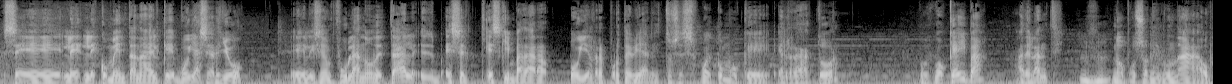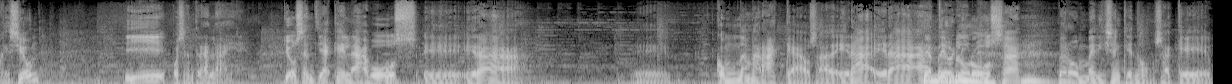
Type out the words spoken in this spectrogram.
se, le, le comentan a él que voy a ser yo. Eh, le dicen, fulano de tal, es, es el, es quien va a dar hoy el reporte vial. Entonces fue como que el redactor, pues ok, va, adelante. No puso ninguna objeción y pues entré al aire. Yo sentía que la voz eh, era eh, como una maraca, o sea, era, era Temblorina. temblorosa, pero me dicen que no, o sea, que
